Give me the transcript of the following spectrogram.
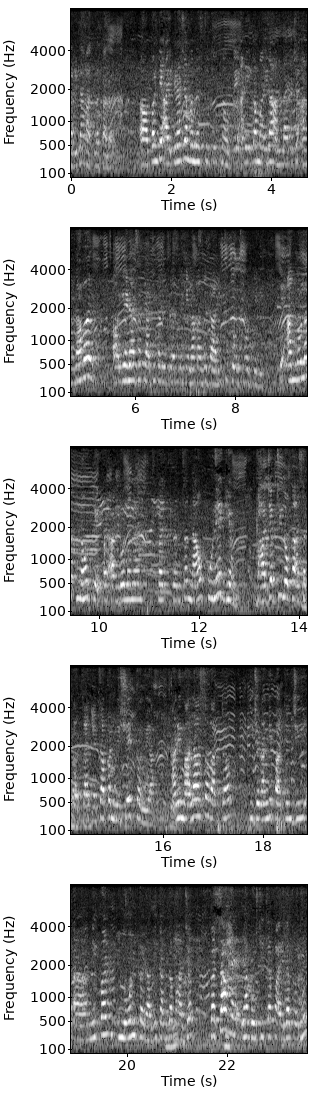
गाडीला घातलं आलं पण ते ऐकण्याच्या मनस्थितीत नव्हते आणि एका महिला आमदाराच्या अंगावर येण्याचा त्या ठिकाणी प्रयत्न केला. माझ्या गाडीची तोडफोड केली. ते आंदोलक नव्हते पण आंदोलनात त्यांचं नाव पुढे घेऊन भाजपची लोक असं करतात याचा आपण निषेध करूया. आणि मला असं वाटतं की जरांगी पाटीलजी नी पण नोंद करावी कारण का भाजप कसा आहे ह्या गोष्टीचा फायदा करून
